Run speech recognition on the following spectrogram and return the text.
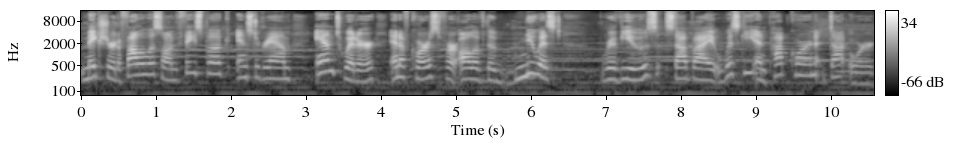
Make sure to follow us on Facebook, Instagram, and Twitter. And of course, for all of the newest reviews, stop by whiskeyandpopcorn.org.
